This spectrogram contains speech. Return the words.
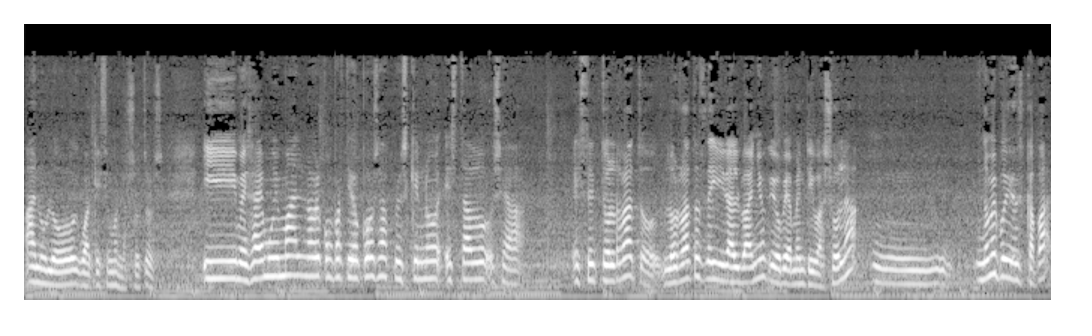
anuló igual que hicimos nosotros. Y me sabe muy mal no haber compartido cosas, pero es que no he estado, o sea, excepto el rato, los ratos de ir al baño, que obviamente iba sola, mm, no me he podido escapar.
